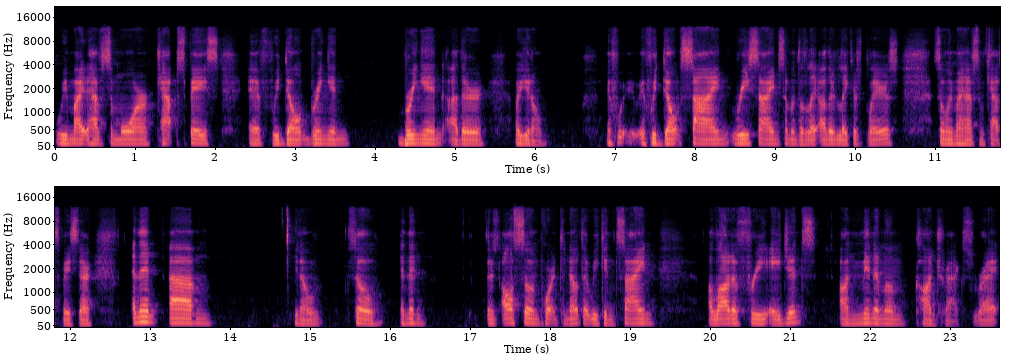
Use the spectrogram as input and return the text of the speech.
we might have some more cap space if we don't bring in bring in other or you know if we if we don't sign re-sign some of the other Lakers players, so we might have some cap space there, and then um, you know, so and then there's also important to note that we can sign a lot of free agents on minimum contracts, right?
